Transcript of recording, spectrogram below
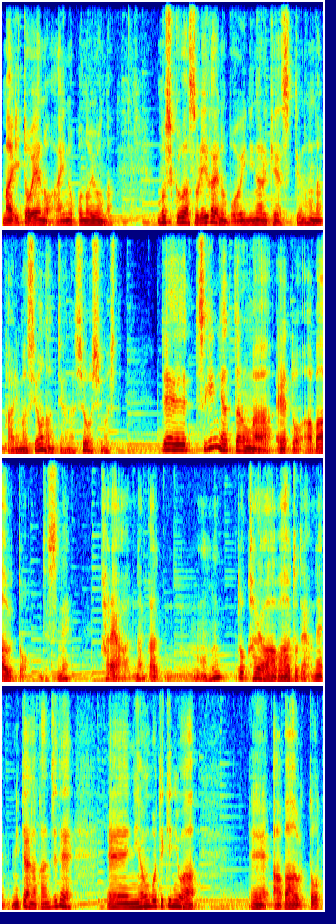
まあ、いとえの合いの子のような、もしくはそれ以外の母音になるケースっていうのもなんかありますよなんて話をしました。で、次にやったのが、えっ、と、about ですね。彼は、なんか、本当彼は about だよね。みたいな感じで、えー日本語的には、えー about っ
